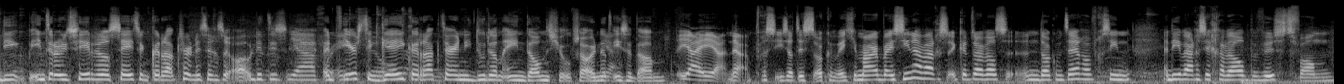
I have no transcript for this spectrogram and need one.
die introduceren dan steeds een karakter en dan zeggen ze... oh, dit is Ja, één eerste film. gay karakter en die doet dan één dansje of zo. En dat Ja. is het dan. Ja, ja, ja, precies. Dat is het ook een beetje. Maar bij Zina waren ze... Ik heb daar wel eens een documentaire over gezien. En die waren zich er wel bewust van.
